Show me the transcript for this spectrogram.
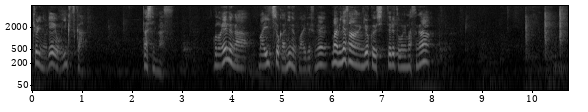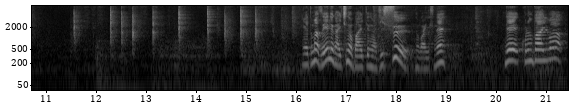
距離の例をいくつか出してみます。この n がまあ1とか2の場合ですね。まあ皆さんよく知ってると思いますが、えー、とまず n が1の場合っていうのは実数の場合ですね。で、この場合は、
